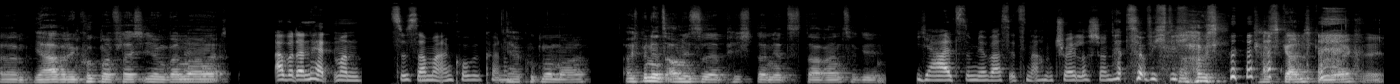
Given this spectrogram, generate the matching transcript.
Ähm, ja, aber den guckt man vielleicht irgendwann mal. Aber dann hätte man zusammen angucken können. Ja, gucken wir mal. Aber ich bin jetzt auch nicht so erpicht, dann jetzt da reinzugehen. Ja, also mir war es jetzt nach dem Trailer schon nicht so wichtig. Habe ich, hab ich gar nicht gemerkt, ey.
